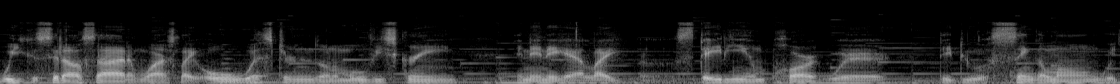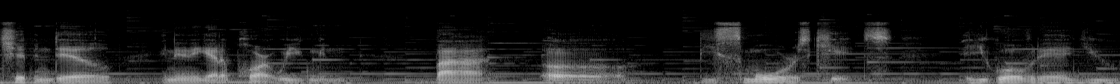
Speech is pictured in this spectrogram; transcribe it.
where you could sit outside and watch like old westerns on a movie screen. And then they got like stadium part where they do a sing along with Chip and Dale. And then they got a part where you can buy uh, these s'mores kits. And you go over there and you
